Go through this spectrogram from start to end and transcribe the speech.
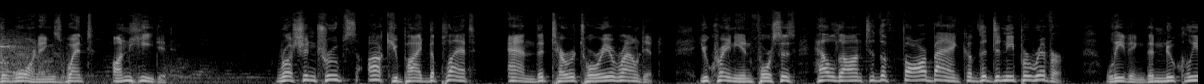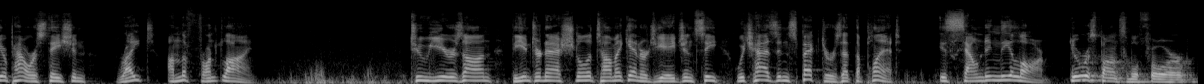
The warnings went unheeded. Russian troops occupied the plant and the territory around it. Ukrainian forces held on to the far bank of the Dnieper River, leaving the nuclear power station right on the front line. Two years on, the International Atomic Energy Agency, which has inspectors at the plant, is sounding the alarm. You're responsible for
